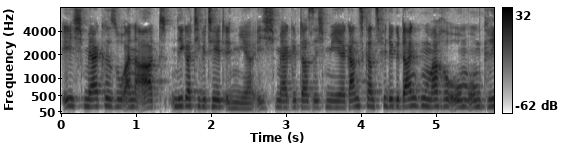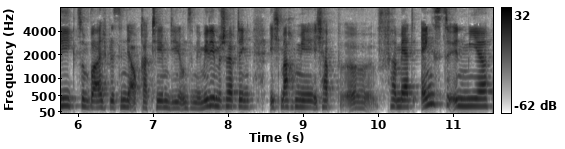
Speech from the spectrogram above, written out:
ich merke so eine Art Negativität in mir. Ich merke, dass ich mir ganz, ganz viele Gedanken mache um, um Krieg zum Beispiel. Das sind ja auch gerade Themen, die uns in den Medien beschäftigen. Ich mache mir, ich habe äh, vermehrt Ängste in mir.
